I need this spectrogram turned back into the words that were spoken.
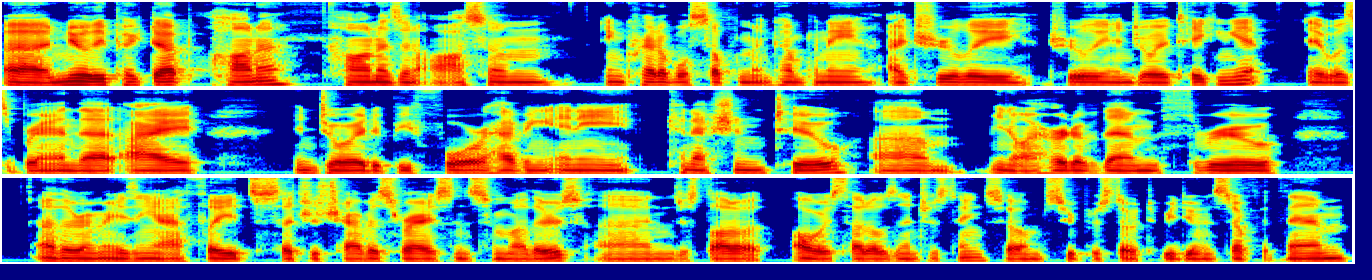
Uh, newly picked up Hanah. Hanah is an awesome incredible supplement company. I truly, truly enjoyed taking it. It was a brand that I enjoyed before having any connection to. Um, you know, I heard of them through other amazing athletes such as Travis Rice and some others, uh, and just thought always thought it was interesting. So I'm super stoked to be doing stuff with them.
